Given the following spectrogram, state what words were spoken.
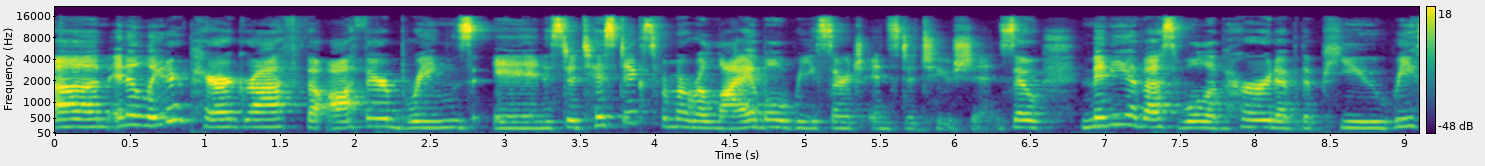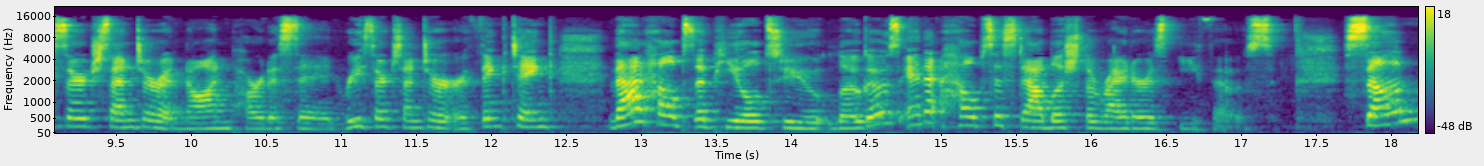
Um, in a later paragraph, the author brings in statistics from a reliable research institution. So many of us will have heard of the Pew Research Center, a nonpartisan research center or think tank. That helps appeal to logos and it helps establish the writer's ethos. Some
